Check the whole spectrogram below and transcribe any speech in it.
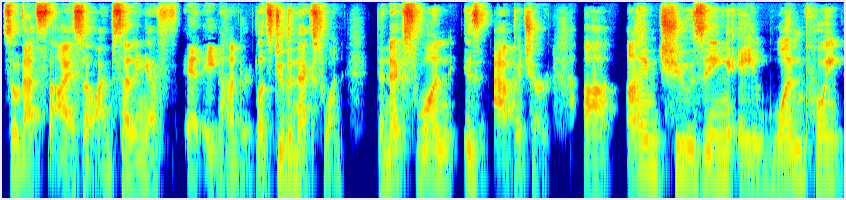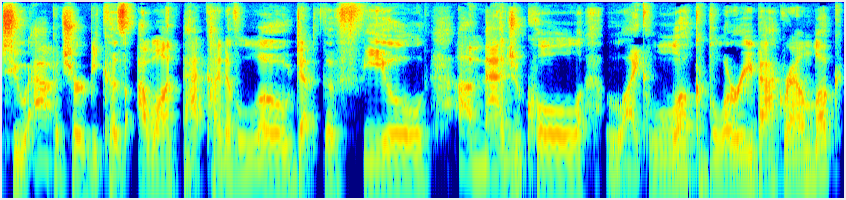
so that's the ISO. I'm setting it at 800. Let's do the next one. The next one is aperture. Uh, I'm choosing a 1.2 aperture because I want that kind of low depth of field, uh, magical like look, blurry background look.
